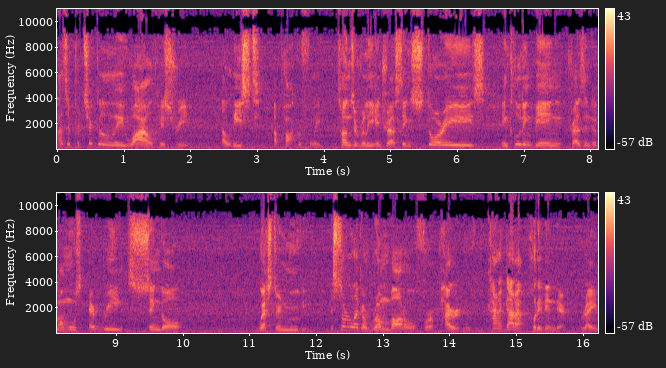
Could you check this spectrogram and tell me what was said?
has a particularly wild history, at least apocryphally. Tons of really interesting stories, including being present in almost every single Western movie. It's sort of like a rum bottle for a pirate movie. Kind of gotta put it in there, right?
